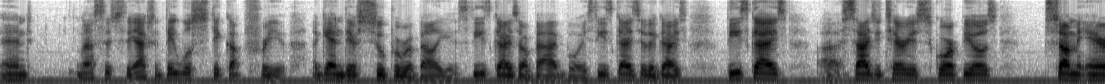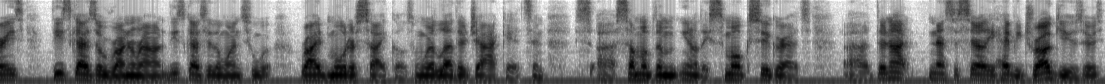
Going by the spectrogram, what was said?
and that's just the action. They will stick up for you. Again, they're super rebellious. These guys are bad boys. These guys are the guys. These guys, uh, Sagittarius, Scorpios, some Aries. These guys will run around. These guys are the ones who ride motorcycles and wear leather jackets, and uh, some of them, you know, they smoke cigarettes. Uh, they're not necessarily heavy drug users,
